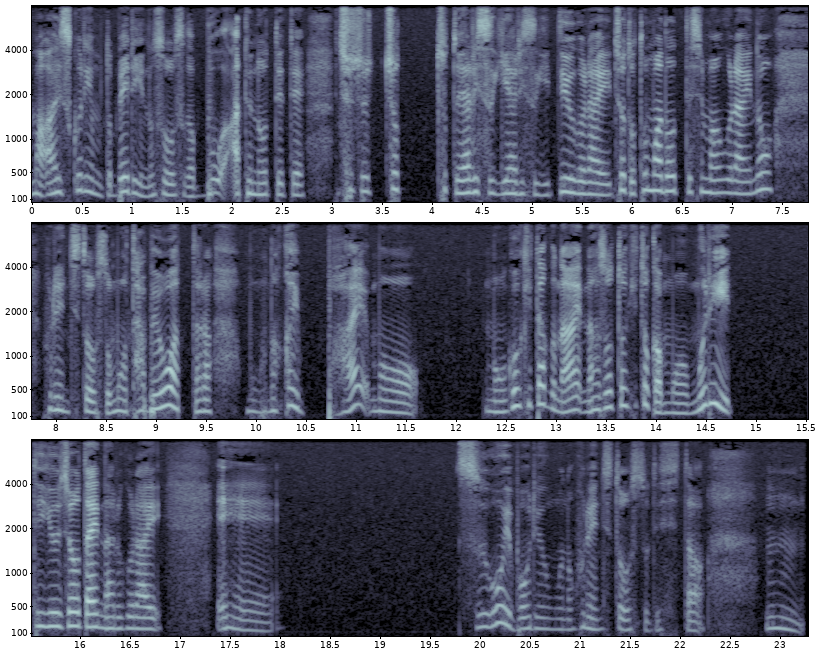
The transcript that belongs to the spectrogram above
まあ、アイスクリームとベリーのソースがブワーって乗ってて、ちょ、ちょ、ちょっ、ちょっとやりすぎやりすぎっていうぐらい、ちょっと戸惑ってしまうぐらいのフレンチトースト、もう食べ終わったら、もうお腹いっぱい、もう、もう動きたくない、謎解きとかもう無理っていう状態になるぐらい、えー、すごいボリュームのフレンチトーストでした。うん。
